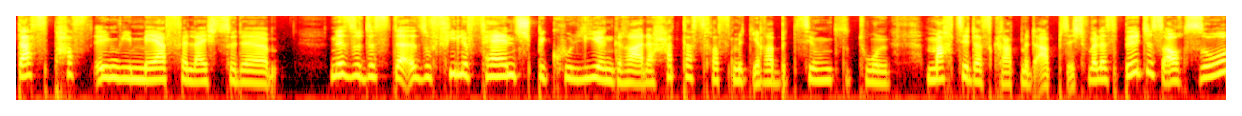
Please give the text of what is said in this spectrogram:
Das passt irgendwie mehr vielleicht zu der Ne, so, dass da, so viele Fans spekulieren gerade, hat das was mit ihrer Beziehung zu tun? Macht sie das gerade mit Absicht? Weil das Bild ist auch so,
